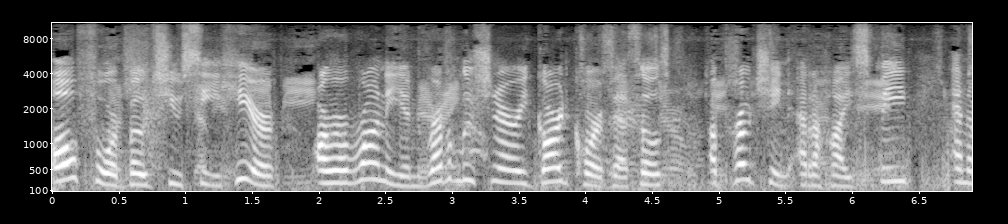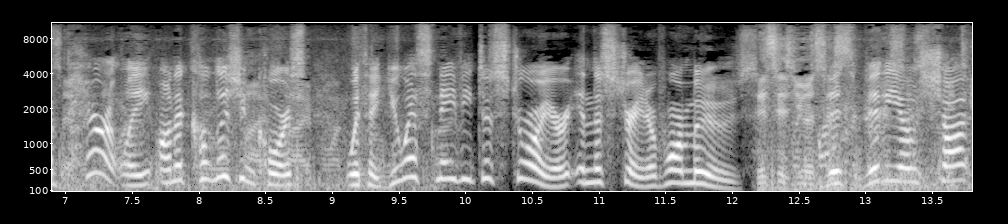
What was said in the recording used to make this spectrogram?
All four boats you see here are Iranian Revolutionary Guard Corps vessels approaching at a high speed and apparently on a collision course with a U.S. Navy destroyer in the Strait of Hormuz. This. This video shot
